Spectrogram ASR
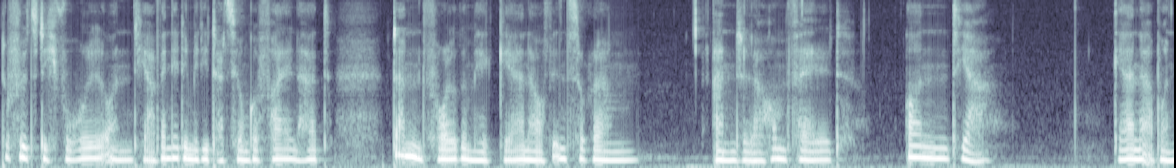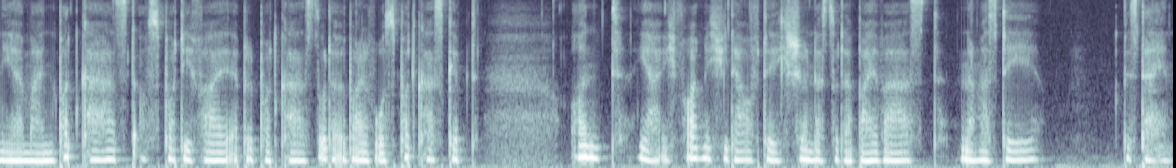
Du fühlst dich wohl und ja, wenn dir die Meditation gefallen hat, dann folge mir gerne auf Instagram, Angela Homfeld. Und ja, gerne abonniere meinen Podcast auf Spotify, Apple Podcast oder überall, wo es Podcasts gibt. Und ja, ich freue mich wieder auf dich. Schön, dass du dabei warst. Namaste. Bis dahin.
